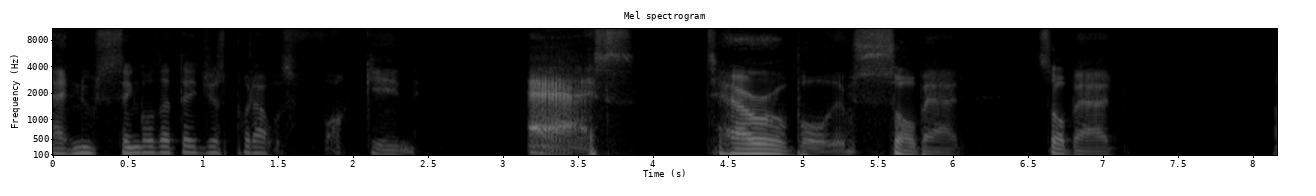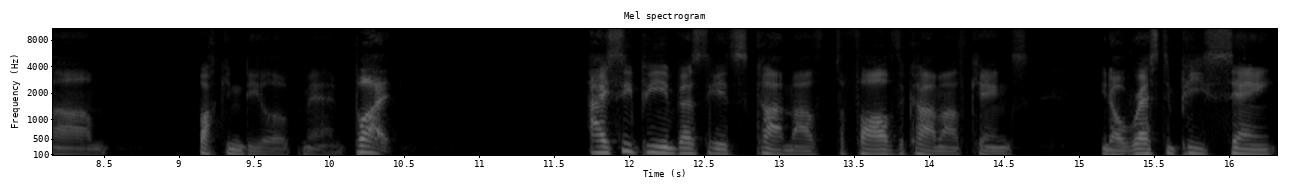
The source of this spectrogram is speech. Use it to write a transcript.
That new single that they just put out was fucking ass terrible. It was so bad. So bad. Um, fucking D-Loc, man. But ICP investigates Kottonmouth, the fall of the Kottonmouth Kings you know, rest in peace, Saint.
